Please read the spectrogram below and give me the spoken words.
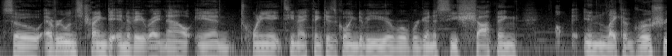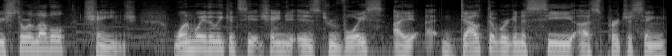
So everyone's trying to innovate right now, and 2018 I think is going to be a year where we're going to see shopping in like a grocery store level change. One way that we could see it change is through voice. I, I doubt that we're going to see us purchasing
